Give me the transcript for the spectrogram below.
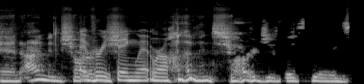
And I'm in charge. Everything went wrong. I'm in charge of those things,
